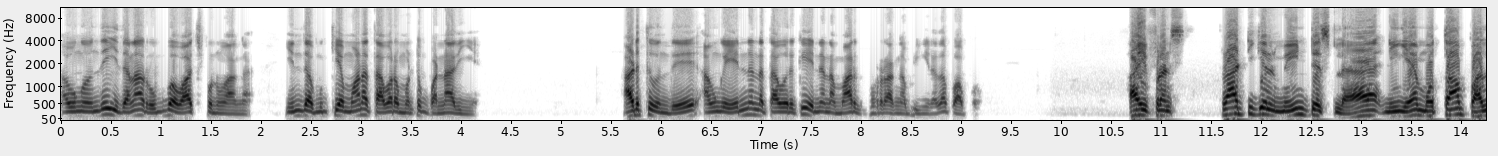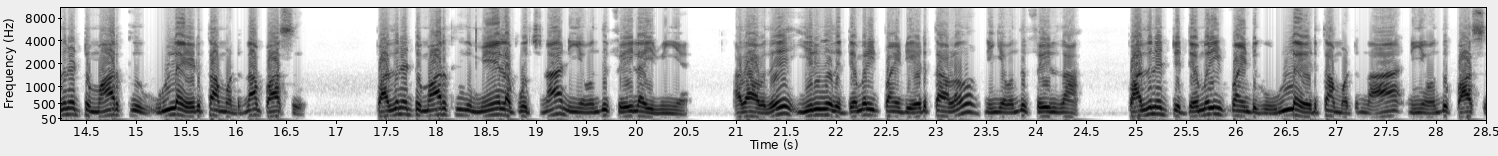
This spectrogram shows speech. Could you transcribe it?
அவங்க வந்து இதெல்லாம் ரொம்ப வாட்ச் பண்ணுவாங்க. இந்த முக்கியமான தவறை மட்டும் பண்ணாதீங்க. அடுத்து வந்து அவங்க என்னென்ன தவறுக்கு என்னென்ன மார்க் போடுறாங்க அப்படிங்கிறத பார்ப்போம். ஹாய் ஃப்ரெண்ட்ஸ் ப்ராக்டிக்கல் மெயின் டெஸ்ட்ல நீங்க மொத்தம் பதினெட்டு மார்க்கு உள்ள எடுத்தா மட்டும்தான் பாஸ் பதினெட்டு மார்க்குக்கு மேல போச்சுன்னா நீங்க வந்து ஃபெயில் ஆயிடுவீங்க அதாவது இருபது டெமரிட் பாயிண்ட் எடுத்தாலும் நீங்க வந்து ஃபெயில் தான். பதினெட்டு டெமரிட் பாயிண்ட்டுக்கு உள்ள எடுத்தா மட்டும்தான் நீங்க வந்து பாஸ்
